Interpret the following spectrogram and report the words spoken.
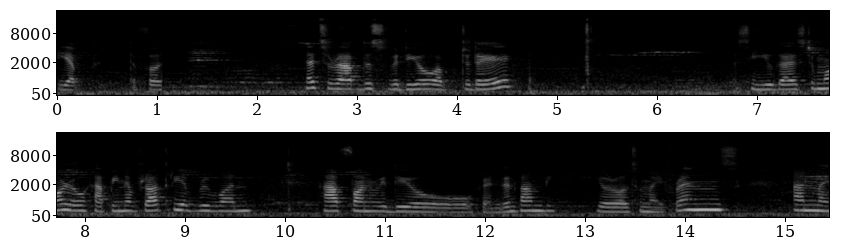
Yep the first. Let's wrap this video up today. See you guys tomorrow. Happy navratri everyone. Have fun with your friends and family. You're also my friends and my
